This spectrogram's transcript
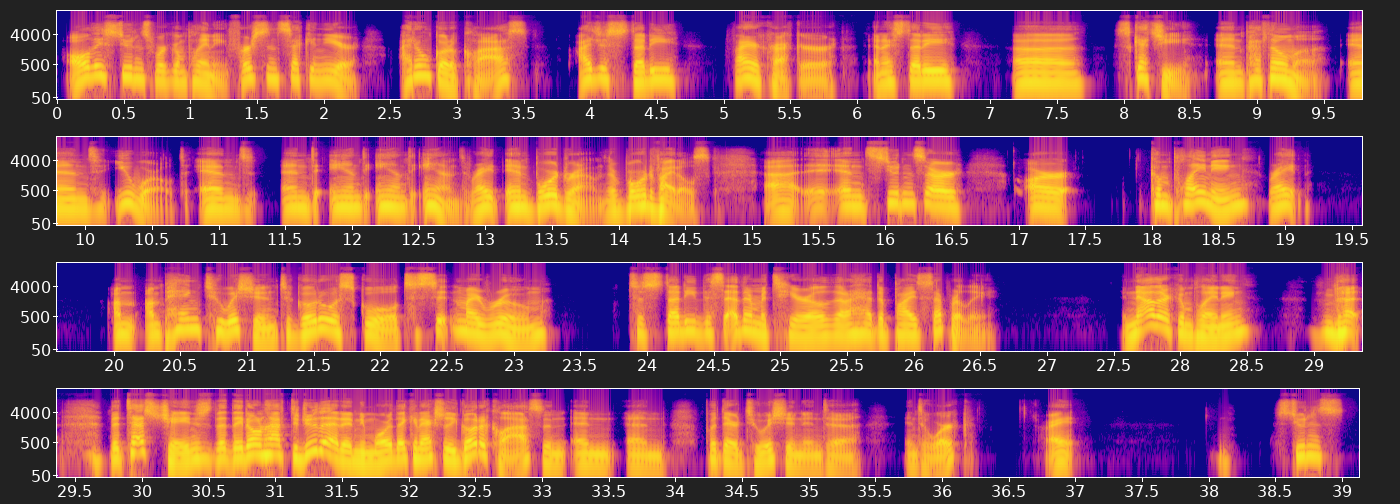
All these students were complaining first and second year. I don't go to class. I just study Firecracker and I study uh, Sketchy and Pathoma and UWorld and and and and and right and board rounds or board vitals, uh, and students are are complaining right. I'm I'm paying tuition to go to a school to sit in my room to study this other material that I had to buy separately. And now they're complaining that the test changed that they don't have to do that anymore. They can actually go to class and and and put their tuition into into work, right? Students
